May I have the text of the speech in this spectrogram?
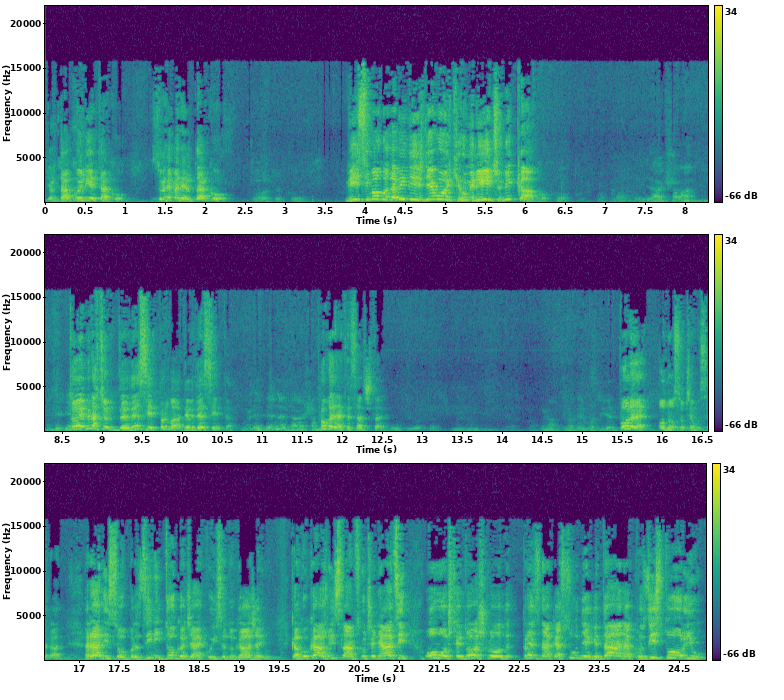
Je tako ili je tako? Suleman, je tako? Nisi mogao da vidiš djevojke u Miriću, nikako. To je braćo 91. 90. Pogledajte sad šta je. Pogledaj odnos o čemu se radi. Radi se o brzini događaja koji se događaju. Kako kažu islamski učenjaci, ovo što je došlo od predznaka sudnjeg dana kroz istoriju,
